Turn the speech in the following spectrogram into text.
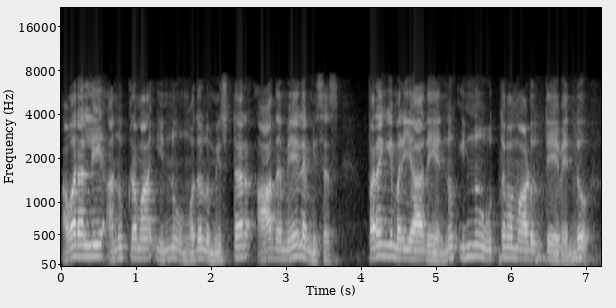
ಅವರಲ್ಲಿ ಅನುಕ್ರಮ ಇನ್ನೂ ಮೊದಲು ಮಿಸ್ಟರ್, ಆದ ಮೇಲೆ ಮಿಸಸ್. ಪರಂಗಿ ಮರ್ಯಾದೆಯನ್ನು ಇನ್ನೂ ಉತ್ತಮ ಮಾಡುತ್ತೇವೆಂದು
